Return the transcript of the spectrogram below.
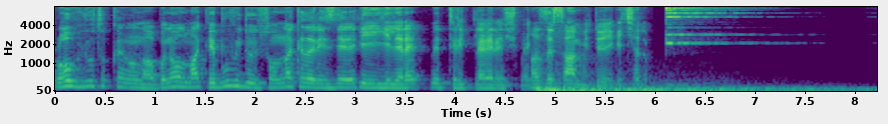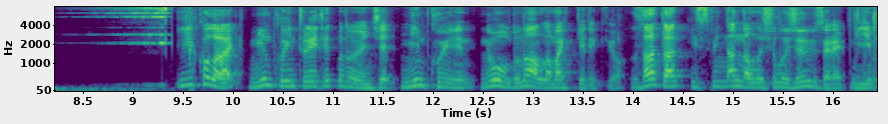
Rov YouTube kanalına abone olmak ve bu videoyu sonuna kadar izleyerek bilgilere ve triklere erişmek. Hazırsan videoya geçelim. İlk olarak meme coin trade etmeden önce meme coin'in ne olduğunu anlamak gerekiyor. Zaten isminden de anlaşılacağı üzere meme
